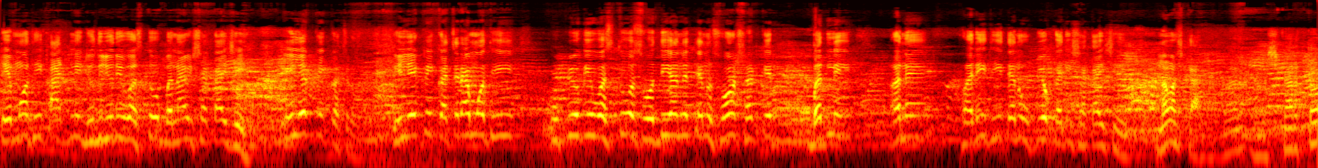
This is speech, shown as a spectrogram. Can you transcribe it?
તેમાંથી કાચની જુદી જુદી વસ્તુઓ બનાવી શકાય છે. ઇલેક્ટ્રિક કચરો. ઇલેક્ટ્રિક કચરામાંથી ઉપયોગી વસ્તુઓ શોધી અને તેનું શોર્ટ સર્કિટ બદલી અને ફરીથી તેનો ઉપયોગ કરી શકાય છે. નમસ્કાર. નમસ્કાર. તો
